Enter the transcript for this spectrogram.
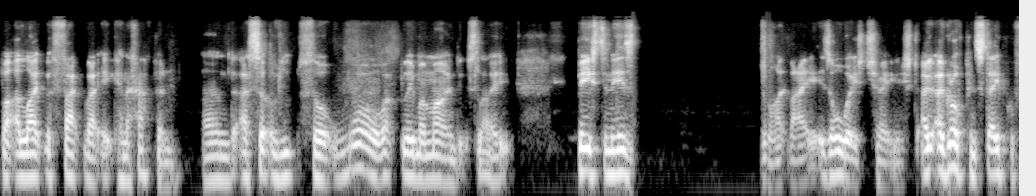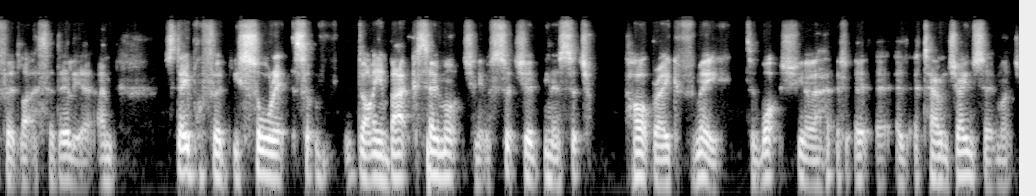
but I like the fact that it can happen. And I sort of thought, whoa, that blew my mind. It's like Beeston is like that. It has always changed. I, I grew up in Stapleford, like I said earlier, and Stapleford, you saw it sort of dying back so much, and it was such a you know such a heartbreak for me to watch you know a, a, a town change so much.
